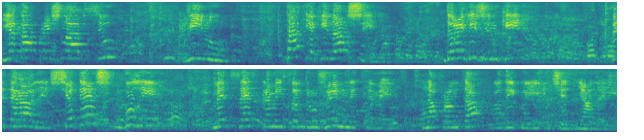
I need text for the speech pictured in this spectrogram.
яка пройшла всю війну, так як і наші дорогі жінки, ветерани, що теж були медсестрами і сандружинницями на фронтах Великої Вітчизняної.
